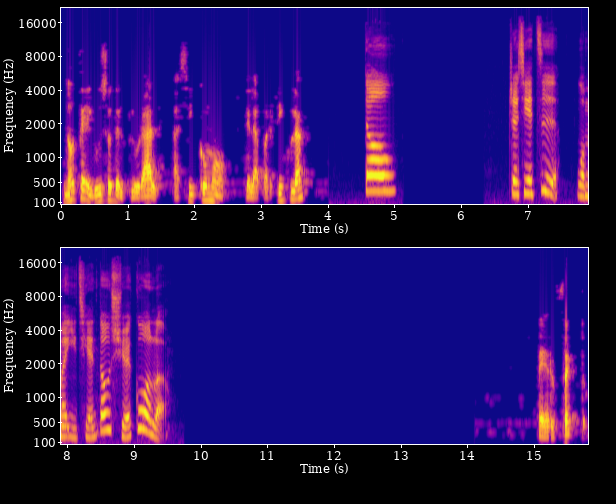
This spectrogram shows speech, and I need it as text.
Nota el uso del plural, así como de la partícula 都这些字我们以前都学过了。 Perfecto.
